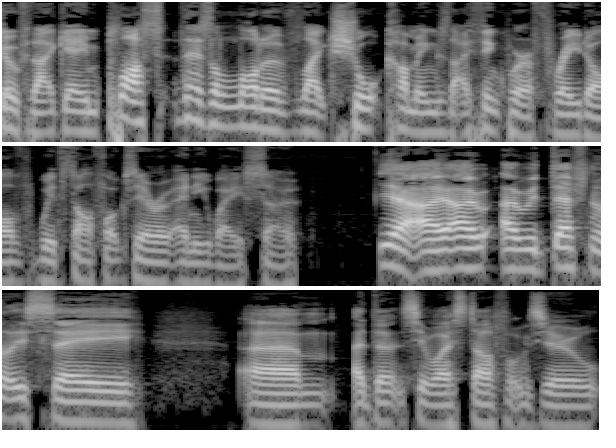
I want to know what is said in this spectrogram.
go for that game. Plus, there's a lot of like shortcomings that I think we're afraid of with Star Fox Zero anyway. So, yeah, I I, I would definitely say um, I don't see why Star Fox Zero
